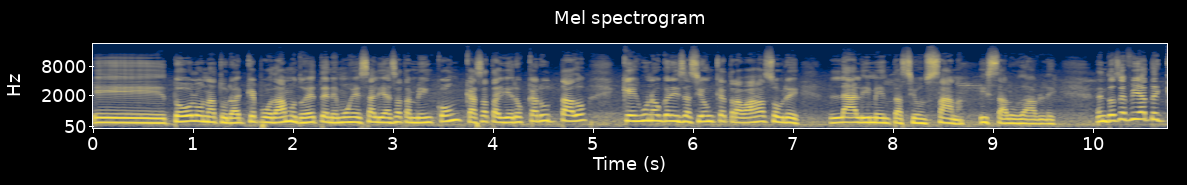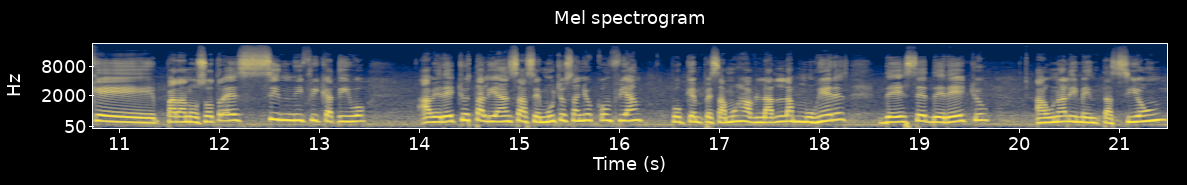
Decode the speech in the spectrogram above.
eh, todo lo natural que podamos. Entonces tenemos esa alianza también con Casa Talleros Carutado, que es una organización que trabaja sobre la alimentación sana y saludable. Entonces fíjate que para nosotros es significativo haber hecho esta alianza hace muchos años con FIAN, porque empezamos a hablar las mujeres de ese derecho a una alimentación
